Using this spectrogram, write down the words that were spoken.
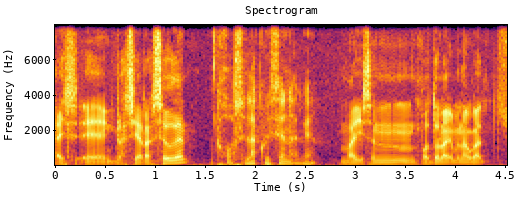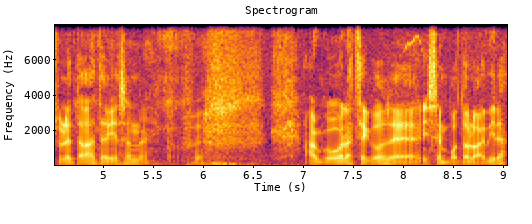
aiz, e, glasiarra zeuden, Jo, zelako izenak, eh? bai, izen potoloak hemen daukat zuleta bat, egia esan, eh, hau gogoratzeko, ze, izen potoloak dira.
